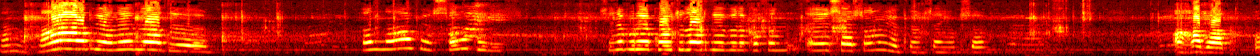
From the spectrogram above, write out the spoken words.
Lan ne yapıyorsun evladım? Lan ne yapıyorsun salak herif? Seni buraya koydular diye böyle kafanın e, sersonu mu yapıyorsun sen yoksa? Aha bak bu,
